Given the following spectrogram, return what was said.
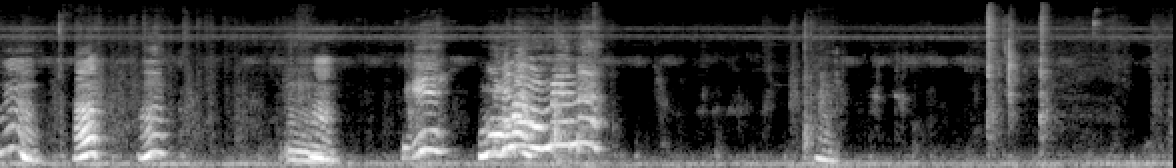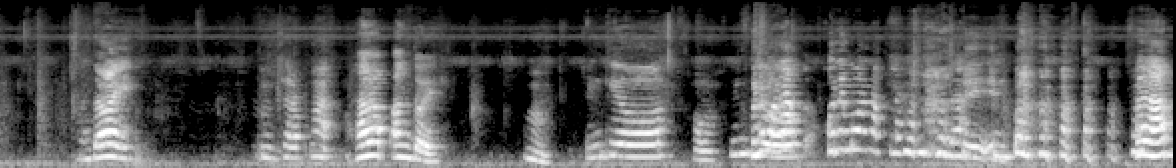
Hmm. Huh? Hmm. Mm. Hmm. Sige, Hmm. sige na, mamaya na. Anday. Mm, sarap nga. Harap Andoy. Hmm. Thank you. Oh, thank Kunin you. mo anak. Kunin mo anak. lahat. Hatiin pa. Sarap.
